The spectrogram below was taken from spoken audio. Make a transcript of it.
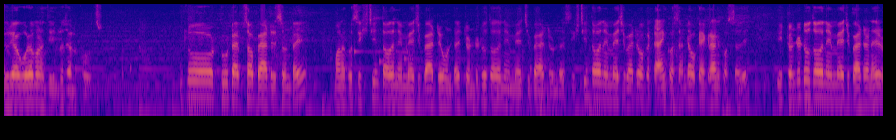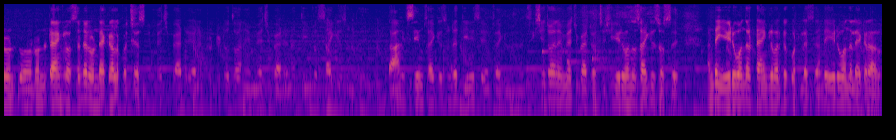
యూరియా కూడా మనం దీంట్లో చల్లుకోవచ్చు. దీంట్లో టూ టైప్స్ ఆఫ్ బ్యాటరీస్ ఉంటాయి. మనకు సిక్స్టీన్ థౌసండ్ ఎంఏహెచ్ బ్యాటరీ ఉంటుంది twenty two thousand mAh battery ఉంటుంది సిక్స్టీన్ థౌసండ్ ఎంఏహెచ్ బ్యాటరీ ఒక ట్యాంక్ వస్తుంది అంటే ఒక ఎకరానికి వస్తుంది. ఈ twenty two thousand mAh battery అనేది రెండు రెండు ట్యాంకులు వస్తుంటే రెండు ఎకరాలకు వచ్చేస్తుంది. ఎంఏహెచ్ బ్యాటరీ అనేది twenty two thousand mAh battery అనేది దీంట్లో సైకిల్స్ ఉంటాయి. దానికి సేమ్ సైకిల్స్ ఉంటాయి దీనికి సేమ్ సైకిల్స్ ఉంటాయి. సిక్స్టీన్ థౌసండ్ ఎంఏహెచ్ బ్యాటరీ వచ్చేసి ఏడు వందల సైకిల్స్ వస్తాయి. అంటే ఏడు వందల ట్యాంకుల వరకు కొట్టలేస్తుంది. అంటే ఏడు వందల ఎకరాలు.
